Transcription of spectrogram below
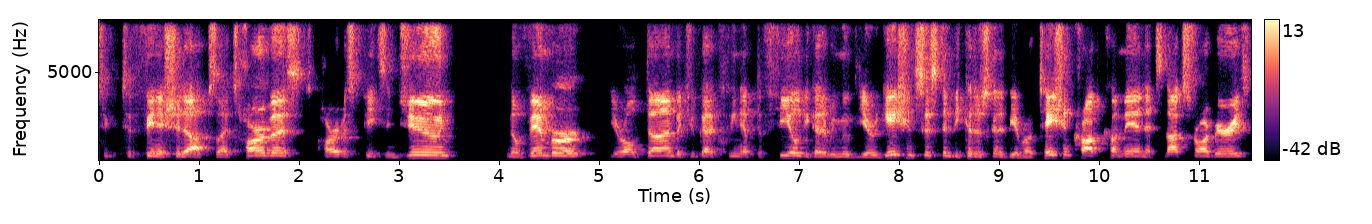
to, to finish it up. So that's harvest, harvest peaks in June, November, you're all done, but you've got to clean up the field. You've got to remove the irrigation system because there's going to be a rotation crop come in that's not strawberries.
